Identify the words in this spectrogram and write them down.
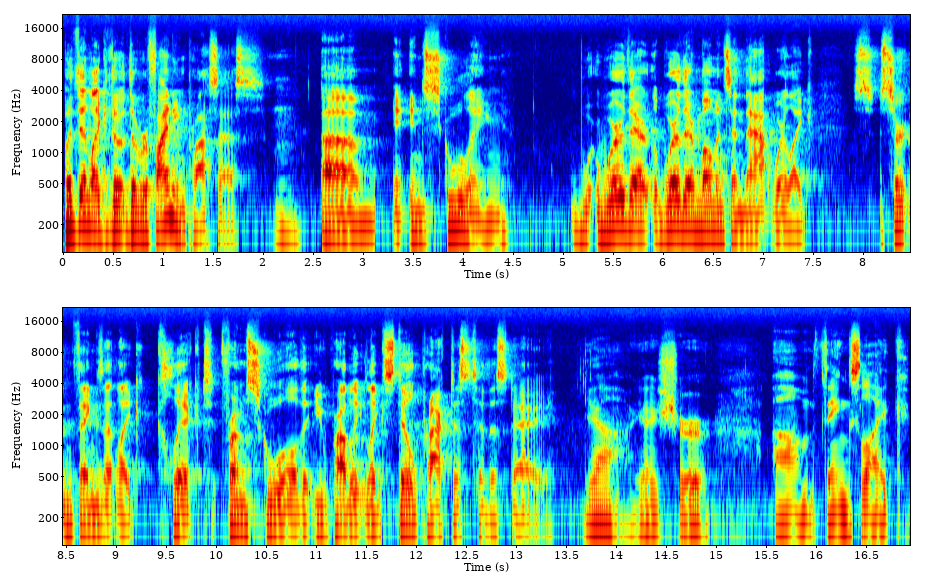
but then like the the refining process um in, in schooling w- were there were there moments in that where like s- certain things that like clicked from school that you probably like still practice to this day Yeah, yeah, sure. Um, things like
